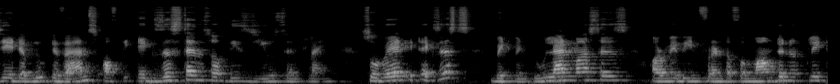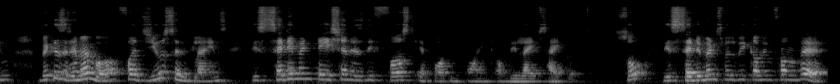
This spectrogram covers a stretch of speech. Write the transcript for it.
J.W. Evans of the existence of these geosynclines. So where it exists between two land masses or maybe in front of a mountain or plateau. Because remember for geosynclines, the sedimentation is the first important point of the life cycle. So these sediments will be coming from where?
